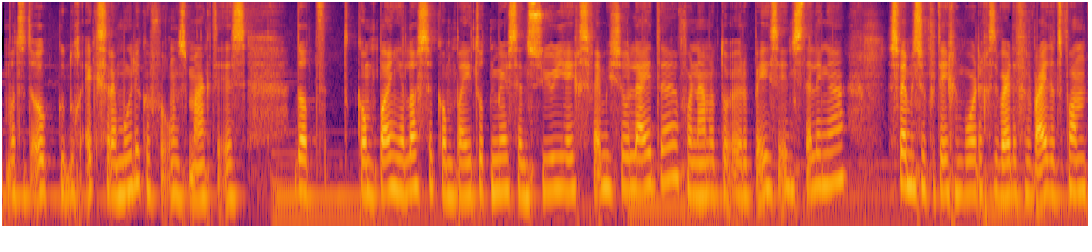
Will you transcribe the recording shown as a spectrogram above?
Wat het ook nog extra moeilijker voor ons maakte, is dat campagne, lastencampagne, tot meer censuur jegens Femiso leidde. Voornamelijk door Europese instellingen. Dus Femiso-vertegenwoordigers werden verwijderd van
